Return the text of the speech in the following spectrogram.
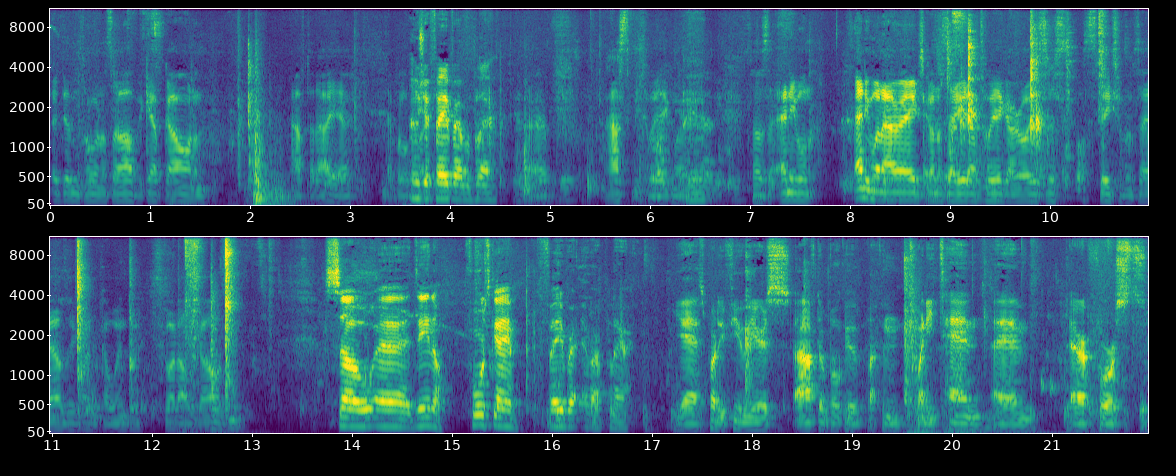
it didn't turn us off. We kept going, and after that, yeah, never looked Who's your favourite ever player? Uh, has to be Twigg, man. So anyone, anyone our age is gonna say that Twigg or Royce just speaks for themselves. They can't go into it. Scored all the goals. So, uh, Dino, first game, favourite ever player. Yeah, it's probably a few years after Bucket, back in 2010. Um, our first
